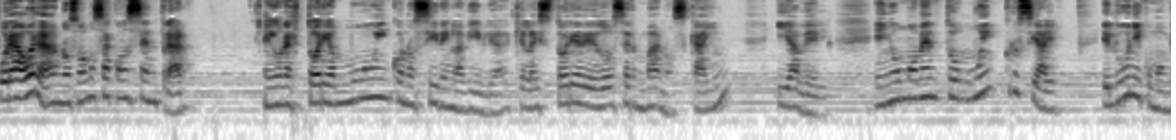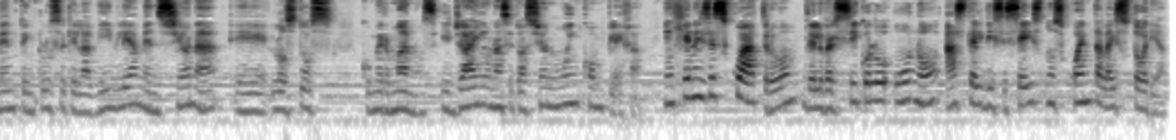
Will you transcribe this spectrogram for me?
Por ahora nos vamos a concentrar en una historia muy conocida en la Biblia, que es la historia de dos hermanos, Caín y Abel, en un momento muy crucial, el único momento incluso que la Biblia menciona eh, los dos como hermanos y ya en una situación muy compleja. En Génesis 4, del versículo 1 hasta el 16, nos cuenta la historia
